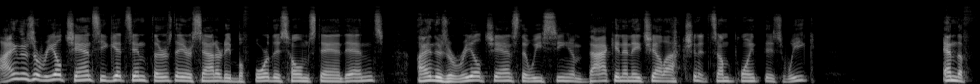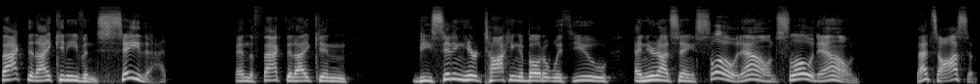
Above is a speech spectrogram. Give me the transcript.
I think there's a real chance he gets in Thursday or Saturday before this homestand ends. I think there's a real chance that we see him back in NHL action at some point this week. And the fact that I can even say that, and the fact that I can be sitting here talking about it with you, and you're not saying, slow down, slow down, that's awesome.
